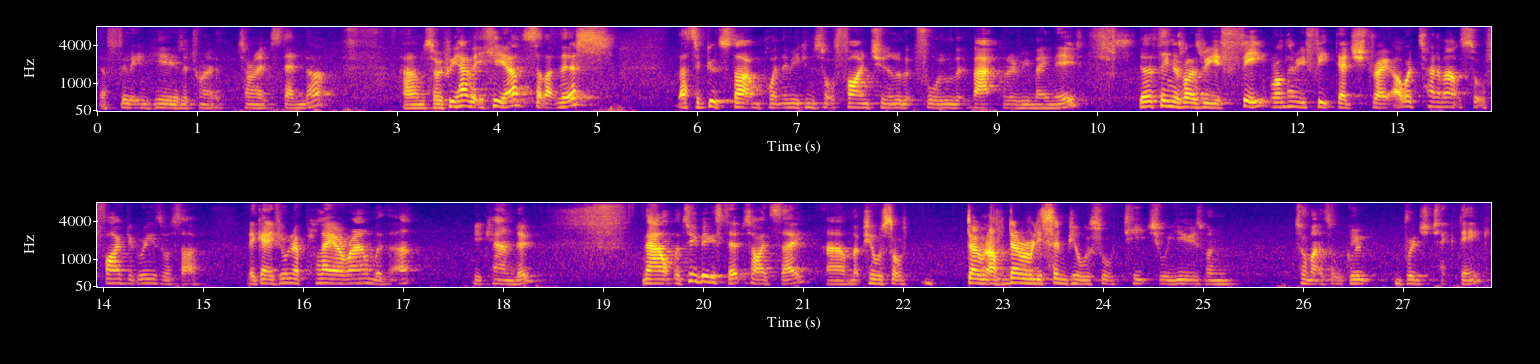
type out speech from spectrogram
they'll feel it in here as they're trying to, trying to extend up. Um, so if we have it here, set like this, that's a good starting point. Then you can sort of fine tune a little bit forward, a little bit back, whatever you may need. The other thing as well is with your feet, rather than having your feet dead straight, I would turn them out sort of five degrees or so. But again, if you want to play around with that, you can do. Now, the two biggest tips I'd say um, that people sort of don't, I've never really seen people sort of teach or use when talking about sort of glute bridge technique.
